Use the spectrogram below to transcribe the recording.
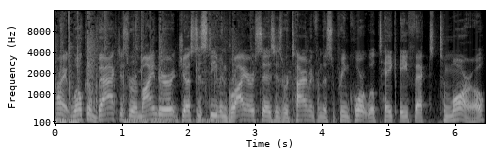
All right, welcome back. Just a reminder Justice Stephen Breyer says his retirement from the Supreme Court will take effect tomorrow.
